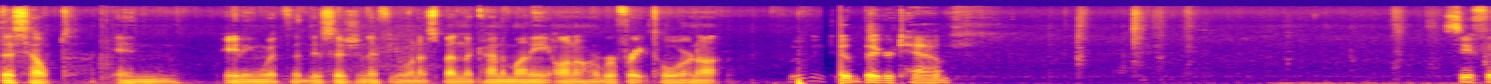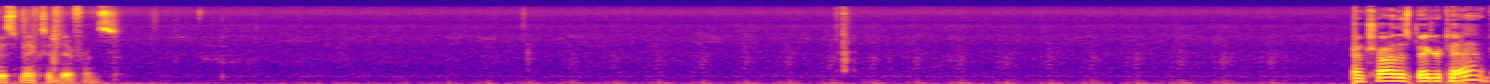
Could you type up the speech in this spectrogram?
this helped in aiding with the decision if you want to spend the kind of money on a Harbor Freight tool or not. Moving to a bigger tab. See if this makes a difference. I'm gonna try this bigger tab.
